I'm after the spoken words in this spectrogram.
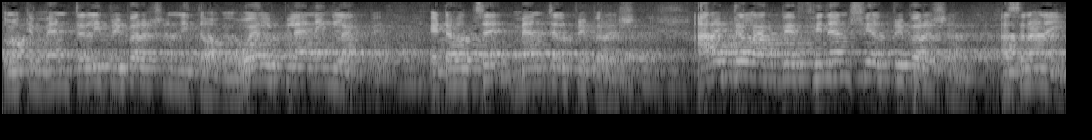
তোমাকে মেন্টালি প্রিপারেশন নিতে হবে। ওয়েল প্ল্যানিং লাগবে। এটা হচ্ছে মেন্টাল প্রিপারেশন আরেকটা লাগবে ফিনান্সিয়াল প্রিপারেশন আছে না নাই?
